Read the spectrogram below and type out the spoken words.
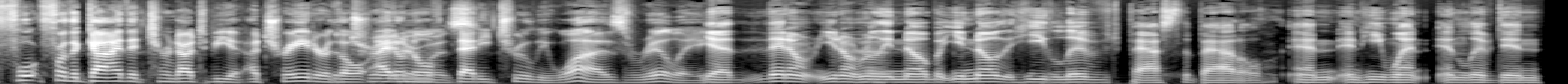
for for the guy that turned out to be a, a traitor, The though, I don't know was- if that he truly was really. Yeah, they don't. You don't really know, but you know that he lived past the battle, and and he went and lived in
